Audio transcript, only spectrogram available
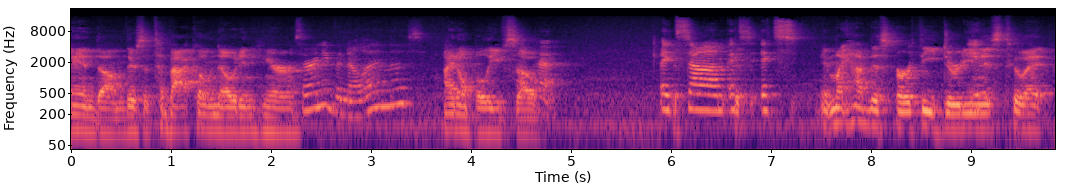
and um, there's a tobacco note in here. Is there any vanilla in this? I don't believe so. Okay. It's um, it's it's It might have this earthy dirtiness to it.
